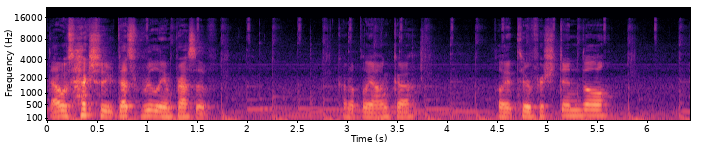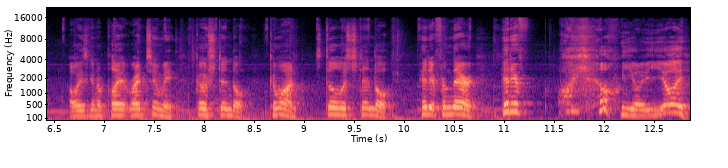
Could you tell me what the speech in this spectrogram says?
That was actually, that's really impressive. Konoplyanka. Play it through for Stindl. Oh, he's going to play it right to me. Go, Stindl. Come on. Still with Stindl. Hit it from there. Hit it. Oh, yo, yo, yo.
